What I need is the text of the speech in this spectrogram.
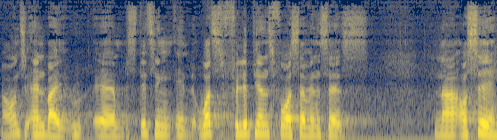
i want to end by um, stating in what philippians 4 7 says. Na ɔse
